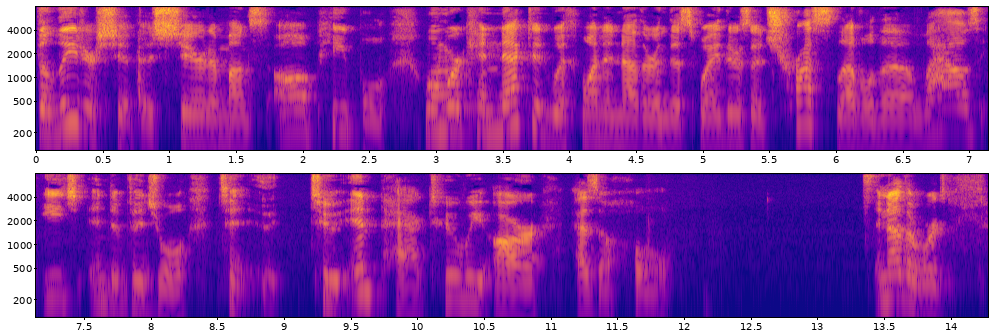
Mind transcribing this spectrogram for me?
The leadership is shared amongst all people. When we're connected with one another in this way, there's a trust level that allows each individual to, to impact who we are as a whole. In other words,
